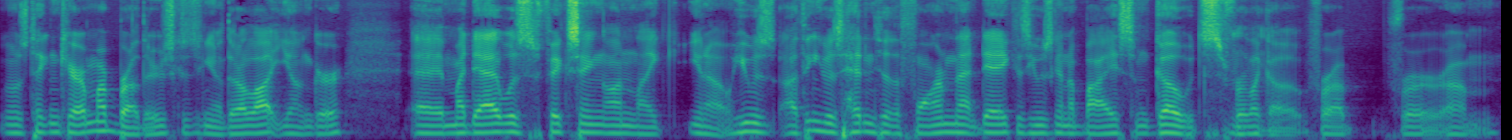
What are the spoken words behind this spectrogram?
was taking care of my brothers because you know they're a lot younger. And my dad was fixing on like you know he was I think he was heading to the farm that day because he was gonna buy some goats for like a for a for um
